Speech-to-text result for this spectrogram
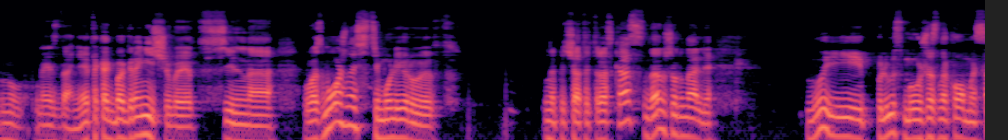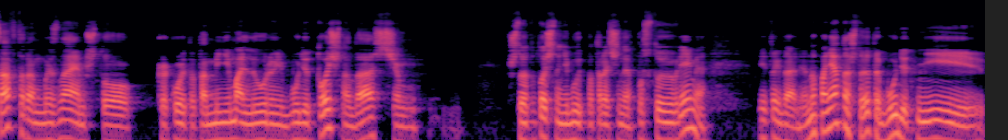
ну, на издание. Это как бы ограничивает сильно возможность, стимулирует напечатать рассказ да, в журнале. Ну и плюс мы уже знакомы с автором, мы знаем, что какой-то там минимальный уровень будет точно, да, с чем, что это точно не будет потраченное впустую время и так далее. Но понятно, что это будет не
